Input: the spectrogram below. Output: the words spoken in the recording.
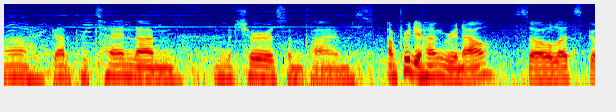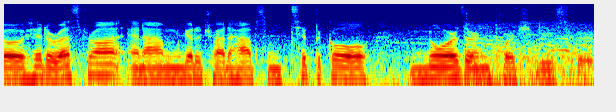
uh, I gotta pretend I'm mature sometimes. I'm pretty hungry now, so let's go hit a restaurant and I'm gonna try to have some typical northern Portuguese food.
